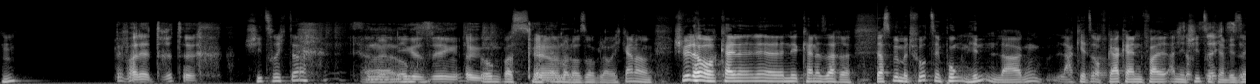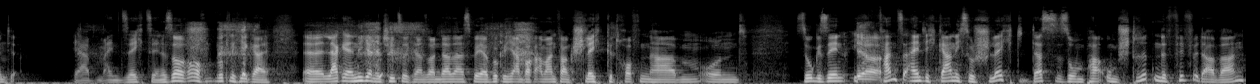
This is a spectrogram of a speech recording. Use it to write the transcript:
Hm? Wer war der Dritte? Schiedsrichter? Ich habe äh, nie gesehen. Irgendwas keine mit M oder so, glaube ich. Keine Ahnung. Spielt aber auch keine, äh, keine Sache. Dass wir mit 14 Punkten hinten lagen, lag jetzt ja. auf gar keinen Fall an ich den Schiedsrichtern. 16. Wir sind ja, mein 16, ist auch, auch wirklich egal. Äh, lag ja nicht an den Schiedsrichtern, sondern dass wir ja wirklich einfach am Anfang schlecht getroffen haben und so gesehen, ich ja. fand es eigentlich gar nicht so schlecht, dass so ein paar umstrittene Pfiffe da waren,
